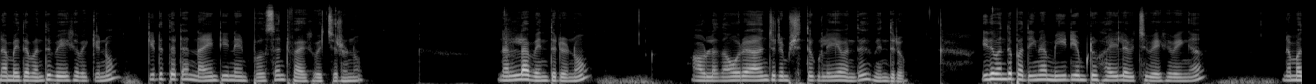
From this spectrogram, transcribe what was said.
நம்ம இதை வந்து வேக வைக்கணும். கிட்டத்தட்ட நைன்டி நைன் பர்சன்ட் வேக வச்சிடணும். நல்லா வெந்துடணும். அவ்வளோதான் ஒரு அஞ்சு நிமிஷத்துக்குள்ளேயே வந்து வெந்துடும். இது வந்து பார்த்திங்கன்னா மீடியம் டு ஹையில் வச்சு வேக வைங்க. நம்ம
